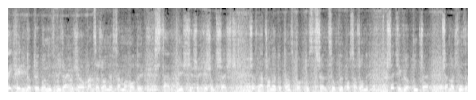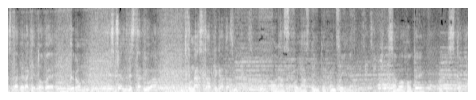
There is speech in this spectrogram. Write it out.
Tej chwili do trybuny zbliżają się opancerzone samochody Star 266 przeznaczone do transportu strzelców wyposażonych w przeciwlotnicze przenośne zestawy rakietowe GROM. Sprzęt wystawiła 12 Brygada oraz pojazdy interwencyjne. Samochody Skoda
